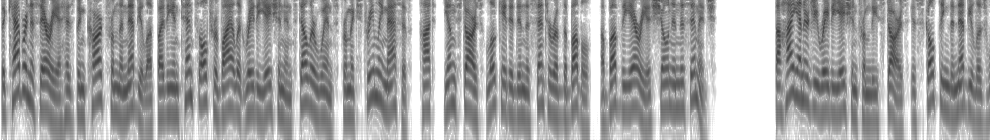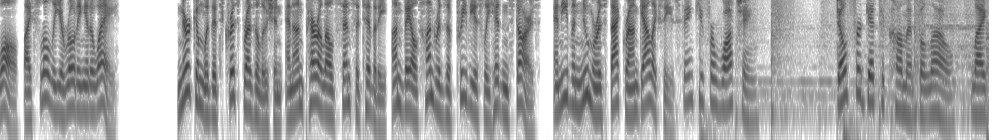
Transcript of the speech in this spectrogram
The cavernous area has been carved from the nebula by the intense ultraviolet radiation and stellar winds from extremely massive, hot, young stars located in the center of the bubble, above the area shown in this image. The high-energy radiation from these stars is sculpting the nebula's wall by slowly eroding it away. NIRCam with its crisp resolution and unparalleled sensitivity unveils hundreds of previously hidden stars, and even numerous background galaxies. Thank you for watching. Don't forget to comment below, like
